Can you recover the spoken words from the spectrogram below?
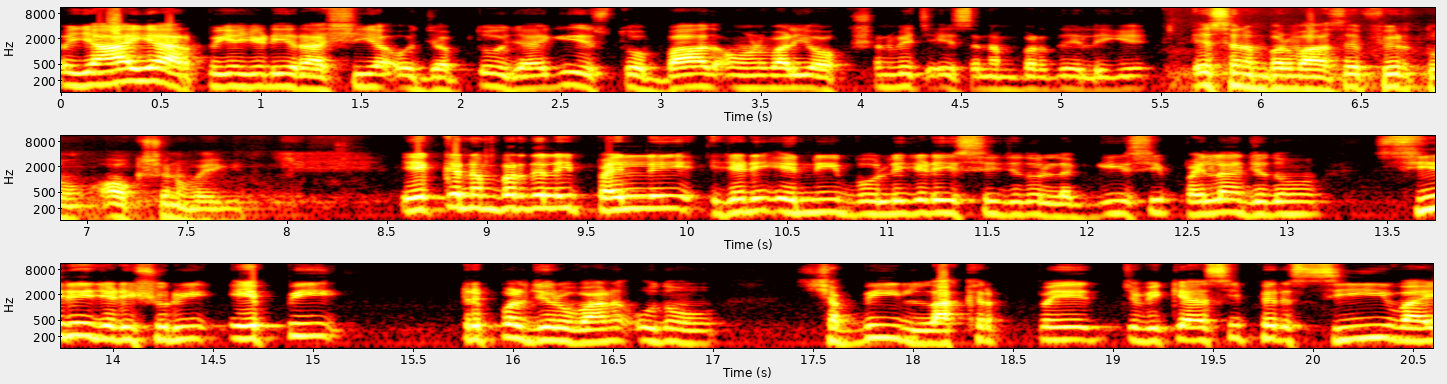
50000 ਰੁਪਏ ਜਿਹੜੀ ਰਾਸ਼ੀ ਆ, ਉਹ ਜ਼ਬਤ ਹੋ ਜਾਏਗੀ। ਇਸ ਤੋਂ ਬਾਅਦ ਆਉਣ ਵਾਲੀ ਆਕਸ਼ਨ ਵਿੱਚ ਇਸ ਨੰਬਰ ਦੇ ਲਈ ਇਸ ਨੰਬਰ ਵਾਸਤੇ ਫਿਰ ਤੋਂ ਆਕਸ਼ਨ ਹੋਏਗੀ। ਇੱਕ ਨੰਬਰ ਦੇ ਲਈ ਪਹਿਲੀ ਜਿਹੜੀ ਇੰਨੀ ਬੋਲੀ ਜਿਹੜੀ ਸੀ, ਜਦੋਂ ਲੱਗੀ ਸੀ, ਪਹਿਲਾਂ ਜਦੋਂ ਸੀਰੇ ਜਿਹੜੀ ਸ਼ੁਰੂ ਏਪੀ 0001 ਉਦੋਂ 26 ਲੱਖ ਰੁਪਏ ਚ ਵਿਕਿਆ ਸੀ, ਫਿਰ CY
